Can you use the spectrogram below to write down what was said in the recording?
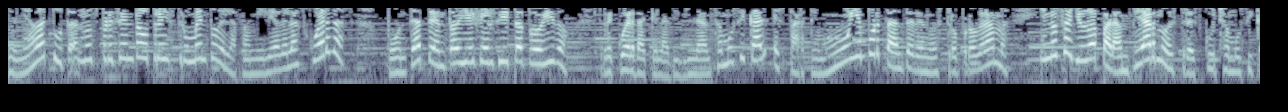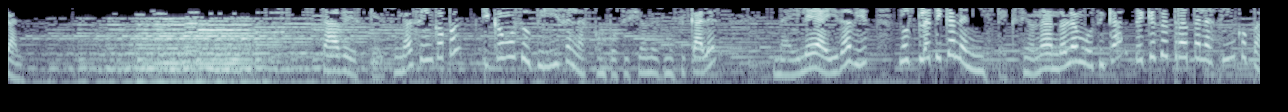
Doña Batuta nos presenta otro instrumento de la familia de las cuerdas. Ponte atento y ejercita tu oído. Recuerda que la adivinanza musical es parte muy importante de nuestro programa y nos ayuda para ampliar nuestra escucha musical. ¿Sabes qué es una síncopa y cómo se utiliza en las composiciones musicales? Nailea y David nos platican en Inspeccionando la Música de qué se trata la síncopa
